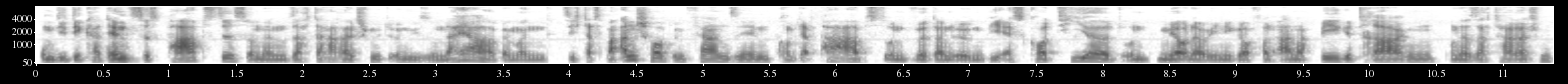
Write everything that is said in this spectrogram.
um die Dekadenz des Papstes und dann sagte Harald Schmidt irgendwie so, naja, wenn man sich das mal anschaut im Fernsehen, kommt der Papst und wird dann irgendwie eskortiert und mehr oder weniger von A nach B getragen. Und da sagt Harald Schmidt,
